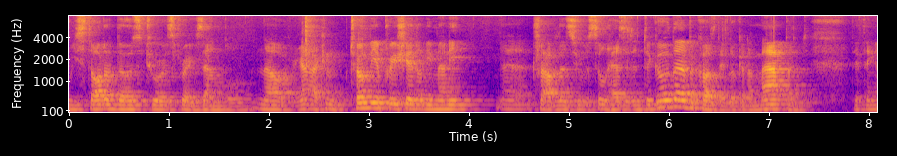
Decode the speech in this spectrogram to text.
we started those tours. For example, now I can totally appreciate there'll be many uh, travelers who are still hesitant to go there because they look at a map and they think,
